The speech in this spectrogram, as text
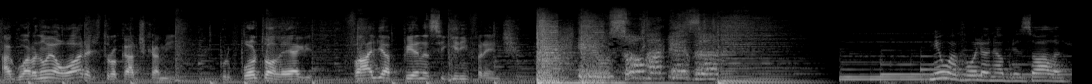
Agora não é hora de trocar de caminho. Por Porto Alegre, vale a pena seguir em frente. Eu sou Marquesa. Meu avô Leonel Brizola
